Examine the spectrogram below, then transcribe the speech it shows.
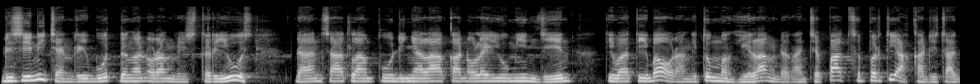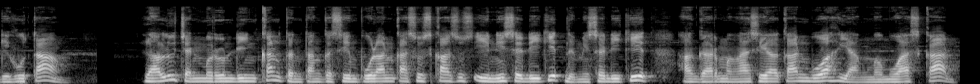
Di sini Chen ribut dengan orang misterius, dan saat lampu dinyalakan oleh Yu Minjin, tiba-tiba orang itu menghilang dengan cepat seperti akan ditagih hutang. Lalu Chen merundingkan tentang kesimpulan kasus-kasus ini sedikit demi sedikit agar menghasilkan buah yang memuaskan.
